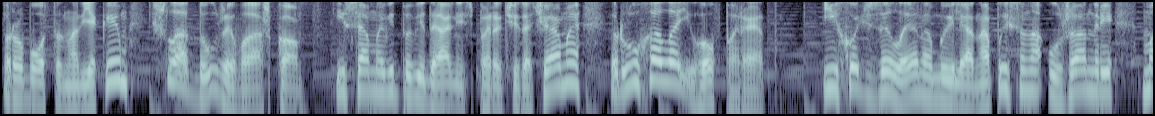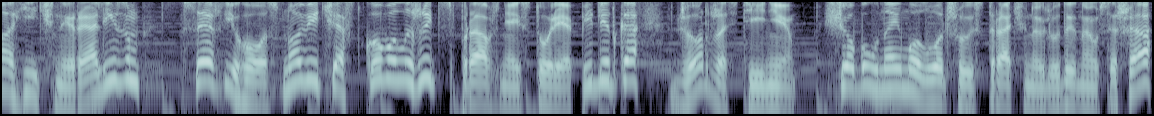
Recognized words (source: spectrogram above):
робота над яким йшла дуже важко, і саме відповідальність перед читачами рухала його вперед. І, хоч зелена миля написана у жанрі магічний реалізм, все ж в його основі частково лежить справжня історія підлітка Джорджа Стіні, що був наймолодшою страченою людиною США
